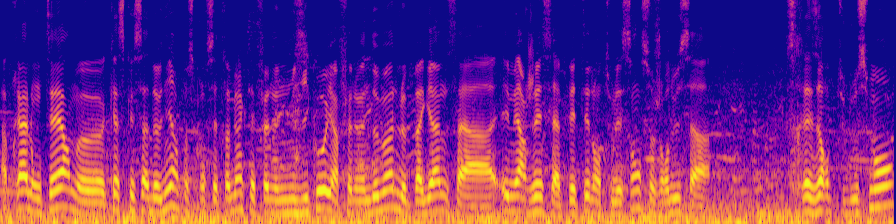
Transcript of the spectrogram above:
Après, à long terme, euh, qu'est-ce que ça va devenir? Parce qu'on sait très bien que les phénomènes musicaux, il y a un phénomène de mode. Le pagan, ça a émergé, ça a pété dans tous les sens. Aujourd'hui, ça se résorbe tout doucement.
